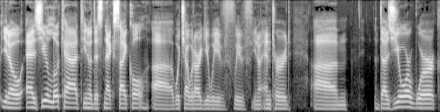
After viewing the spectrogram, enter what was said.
you know, as you look at you know this next cycle, uh, which I would argue we've we've you know entered. Um, does your work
